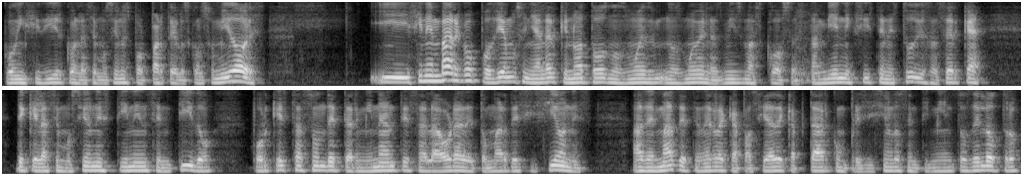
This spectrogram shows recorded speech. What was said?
coincidir con las emociones por parte de los consumidores. Y sin embargo, podríamos señalar que no a todos nos nos mueven las mismas cosas. También existen estudios acerca de que las emociones tienen sentido porque éstas son determinantes a la hora de tomar decisiones. además de tener la capacidad de captar con precisión los sentimientos del otro,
